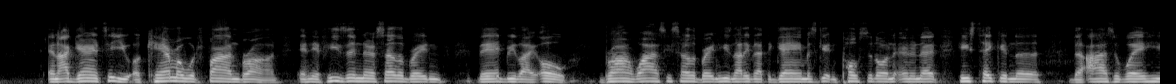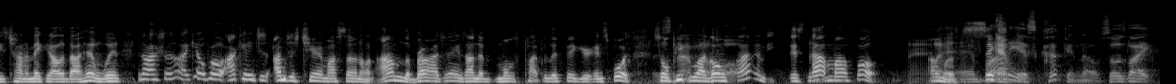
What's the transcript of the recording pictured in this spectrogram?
and I guarantee you, a camera would find Bron, and if he's in there celebrating, they'd be like, "Oh, Bron, why is he celebrating? He's not even at the game. It's getting posted on the internet. He's taking the the eyes away. He's trying to make it all about him. When you know, actually, like, yo, bro, I can't just. I'm just cheering my son on. I'm LeBron James. I'm the most popular figure in sports. So people are going to find me. It's not my fault. I'm a and. Bronny is cooking though, so it's like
